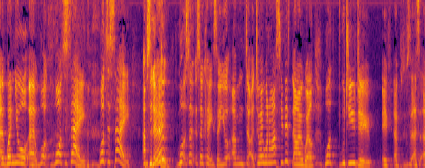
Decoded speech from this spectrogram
uh, when you're, uh, what what to say? What to say? Absolutely. You know? What? So, so okay. So you're. Um, do, do I want to ask you this? No, I will. What would you do if, uh, as, uh,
